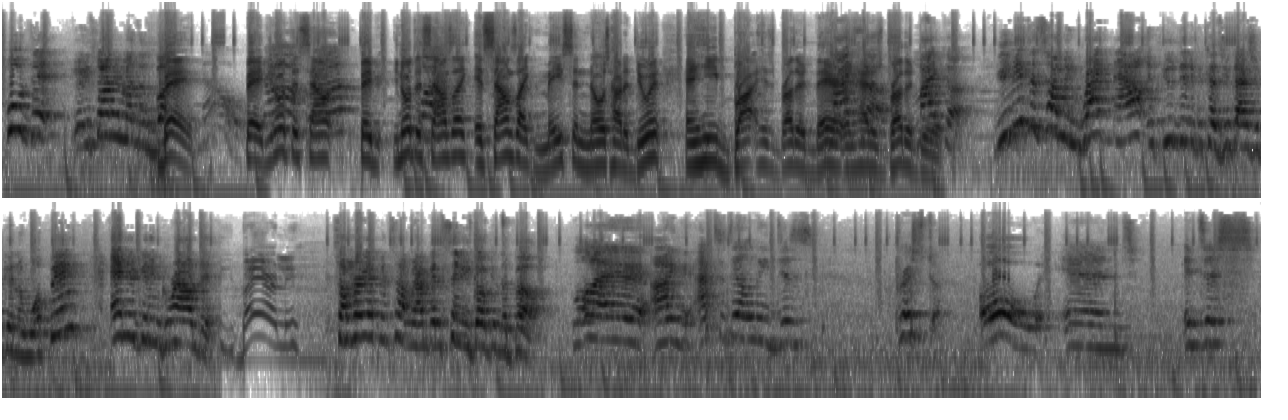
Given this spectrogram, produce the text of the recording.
who did? You're throwing him under the bus. Babe, No. babe, you know what this No, sound? Babe, you know what this What? sounds like? It sounds like Mason knows how to do it, and he brought his brother there and had his brother do it. Micah, you need to tell me right now if you did it because you guys are getting a whooping and you're getting grounded. Barely. So hurry up and tell me. I'm gonna send you go get the belt. Well, I I accidentally just pressed O and it just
